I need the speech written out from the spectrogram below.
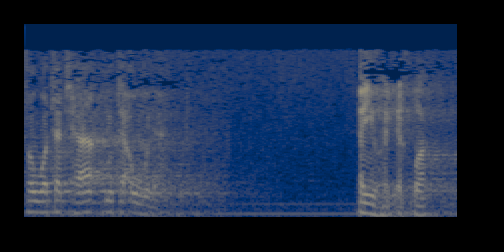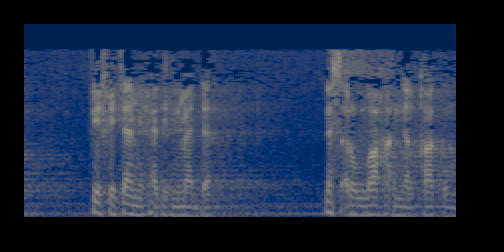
فوتتها متأولة. أيها الإخوة في ختام هذه المادة نسأل الله أن نلقاكم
